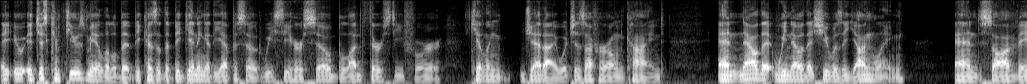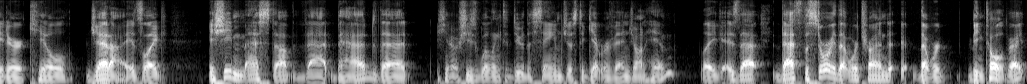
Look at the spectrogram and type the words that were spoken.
it, it just confused me a little bit because at the beginning of the episode, we see her so bloodthirsty for killing Jedi, which is of her own kind. And now that we know that she was a youngling and saw Vader kill Jedi, it's like, is she messed up that bad that you know she's willing to do the same just to get revenge on him? Like, is that that's the story that we're trying to that we're being told, right?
